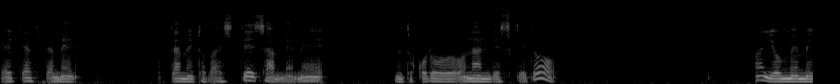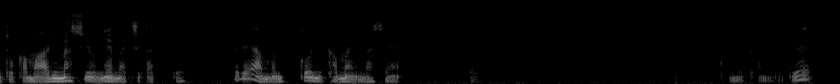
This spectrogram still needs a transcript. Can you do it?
だいたい2目2目飛ばして3目目のところなんですけど、まあ、4目目とかもありますよね間違って。それはもう一向に構いません。こんな感じで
